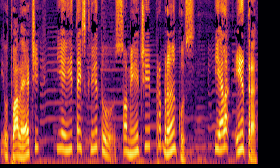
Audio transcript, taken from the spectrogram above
o toalete e aí tá escrito somente para brancos. E ela entra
